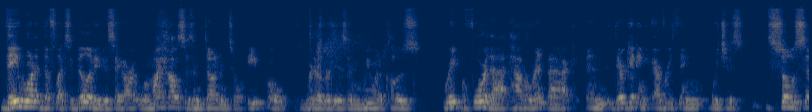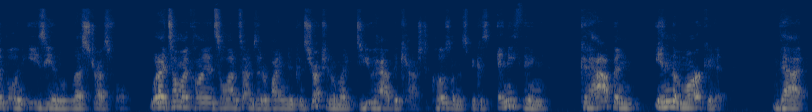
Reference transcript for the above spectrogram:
they wanted the flexibility to say, all right, well, my house isn't done until April, whatever it is, and we want to close right before that, have a rent back, and they're getting everything, which is so simple and easy and less stressful. What I tell my clients a lot of times that are buying new construction, I'm like, do you have the cash to close on this? Because anything could happen in the market that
